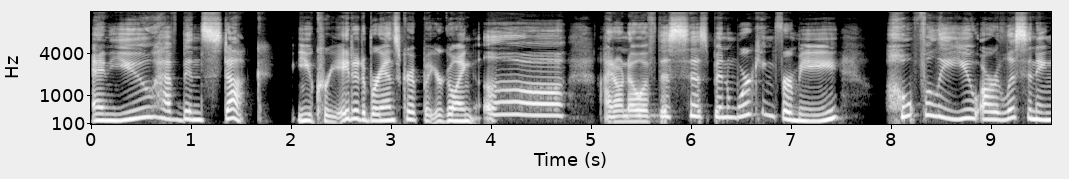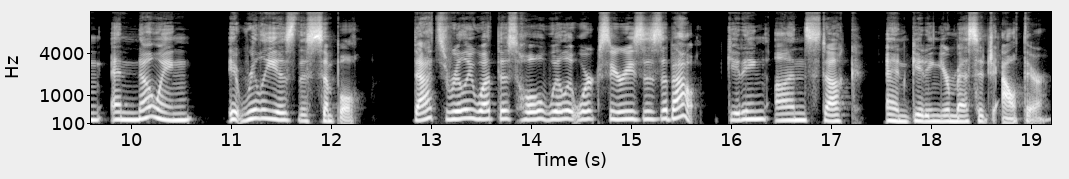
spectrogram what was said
and you have been stuck, you created a brand script, but you're going, oh, I don't know if this has been working for me. Hopefully, you are listening and knowing it really is this simple. That's really what this whole Will It Work series is about getting unstuck and getting your message out there.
